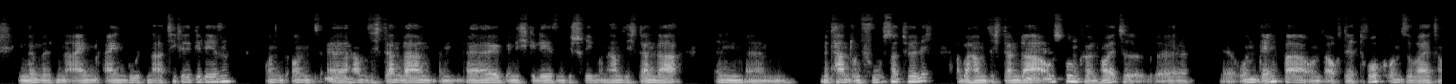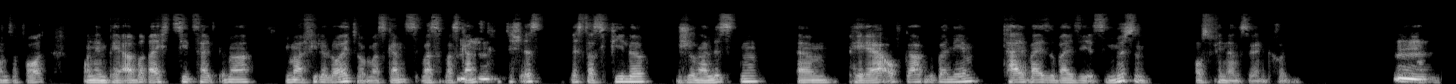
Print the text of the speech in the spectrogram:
in Wimbledon einen, einen guten Artikel gelesen und, und äh, mhm. äh, haben sich dann da, äh, nicht gelesen, geschrieben und haben sich dann da in, ähm, mit Hand und Fuß natürlich, aber haben sich dann da mhm. ausruhen können. Heute äh, undenkbar und auch der Druck und so weiter und so fort. Und im PR-Bereich zieht's halt immer, immer viele Leute. Und was ganz, was, was mhm. ganz kritisch ist, ist, dass viele Journalisten ähm, PR-Aufgaben übernehmen, teilweise weil sie es müssen, aus finanziellen Gründen. Mhm.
